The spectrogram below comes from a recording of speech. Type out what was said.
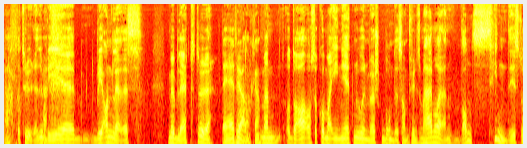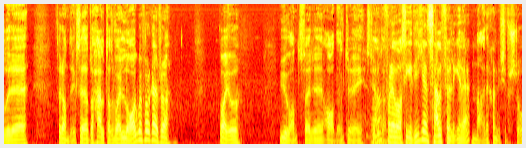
Ja. så tror jeg du blir, blir annerledes møblert, tror jeg. Det tror jeg nok, ja. Men, og da også komme inn i et nordmørsk bondesamfunn som her, må være en vansinnig stor eh, forandring. Så det at du hele tatt var i lag med folk herfra, var jo uvant for eh, adelen, tror jeg, ja. For det var sikkert ikke en selvfølge, det. Nei, det kan jeg ikke forstå.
